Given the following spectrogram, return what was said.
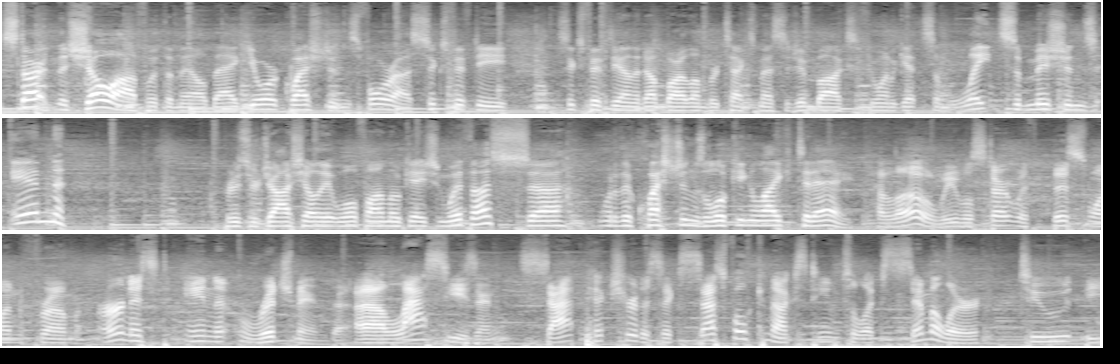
Starting the show off with the mailbag. Your questions for us. 650, 650 on the Dunbar Lumber text message inbox if you want to get some late submissions in. Producer Josh Elliott Wolfe on location with us. Uh, what are the questions looking like today? Hello. We will start with this one from Ernest in Richmond. Uh, last season, Sat pictured a successful Canucks team to look similar to the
